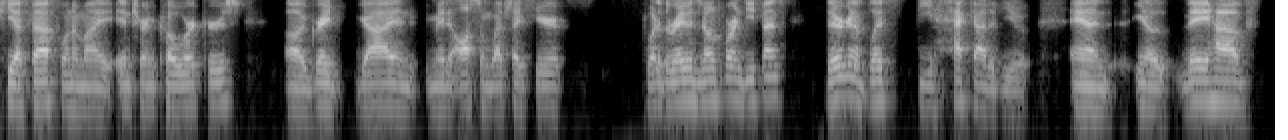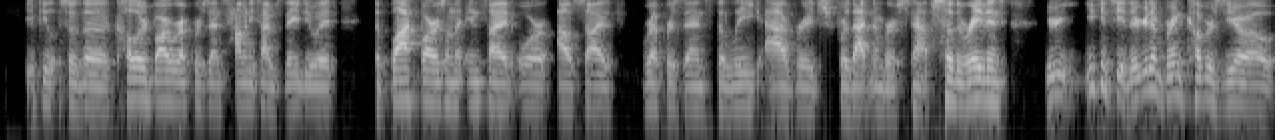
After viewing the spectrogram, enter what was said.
PFF, one of my intern coworkers, a great guy and made an awesome website here. What are the Ravens known for in defense? They're going to blitz the heck out of you. And, you know, they have if you so the colored bar represents how many times they do it. The black bars on the inside or outside represents the league average for that number of snaps. So the ravens you're you can see they're going to bring cover zero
